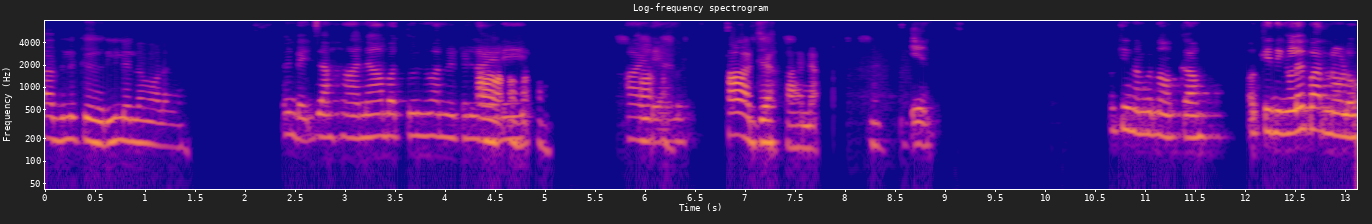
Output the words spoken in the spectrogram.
അതിൽ കേറിയില്ലല്ലോ മോളെ. ഉണ്ട്. ജഹാനാബത്തു എന്ന് പറഞ്ഞിട്ടുള്ള ആ ആ ആ. ആരുടെയാണ് ആ ജഹാന. ഓക്കെ നമുക്ക് നോക്കാം. ഓക്കെ നിങ്ങളെ പറഞ്ഞോളൂ.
